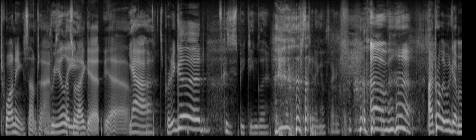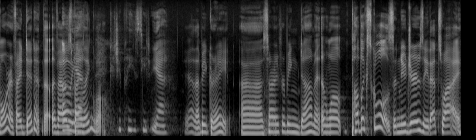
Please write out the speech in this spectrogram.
20 sometimes. Really? That's what I get. Yeah. Yeah. It's pretty good. Because you speak English. Just kidding. I'm sorry. Um, I probably would get more if I didn't, though, if I Oh, was yeah. bilingual. could you please teach? Yeah. Yeah, that'd be great. Uh, sorry for being dumb. At, well, public schools in New Jersey, that's why.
